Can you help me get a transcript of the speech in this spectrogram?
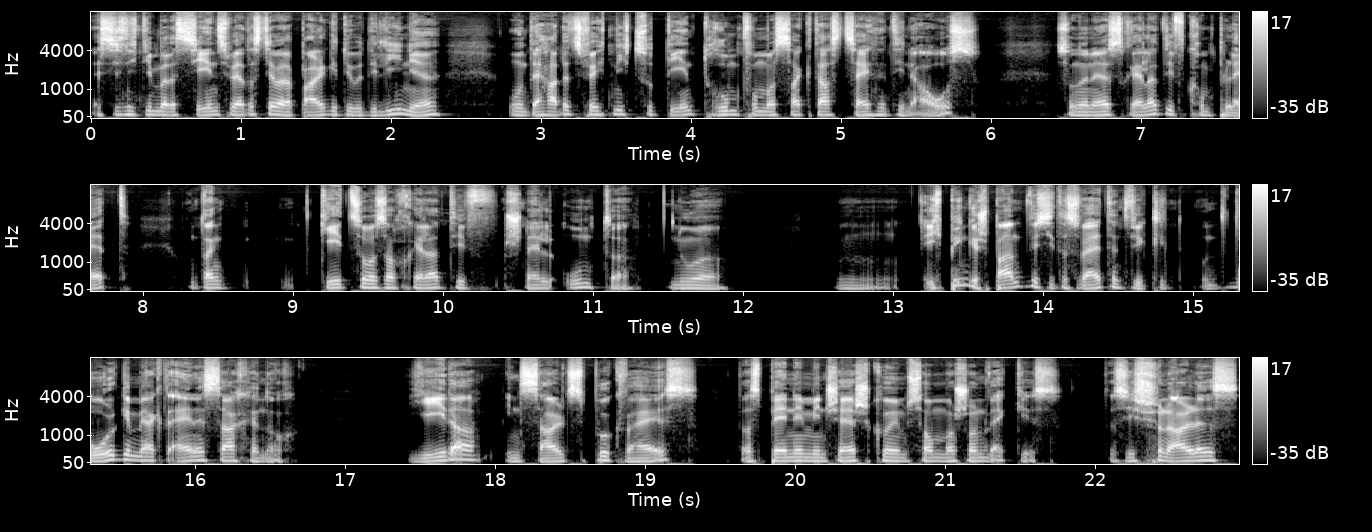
es ist nicht immer das Sehenswerteste, aber der Ball geht über die Linie. Und er hat jetzt vielleicht nicht so den Trumpf, wo man sagt, das zeichnet ihn aus, sondern er ist relativ komplett. Und dann geht sowas auch relativ schnell unter. Nur ich bin gespannt, wie sich das weiterentwickelt. Und wohlgemerkt eine Sache noch. Jeder in Salzburg weiß, dass Benjamin Scheschko im Sommer schon weg ist. Das ist schon alles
